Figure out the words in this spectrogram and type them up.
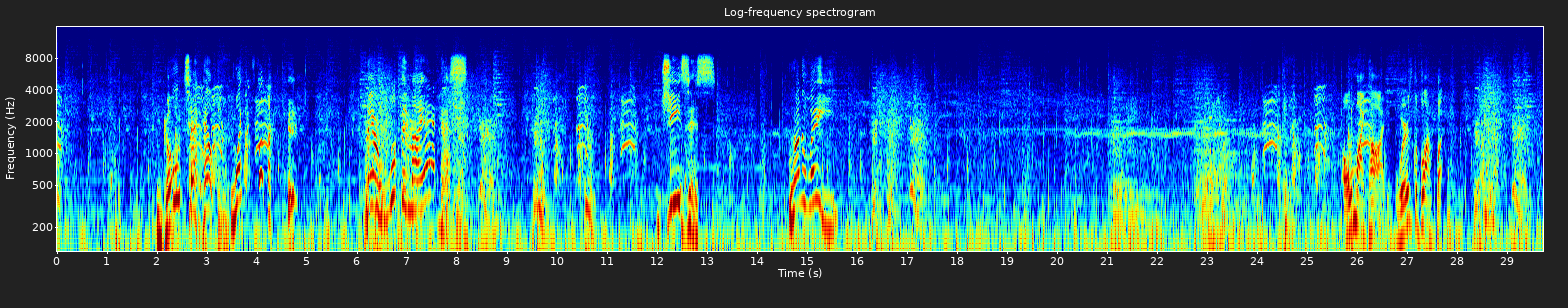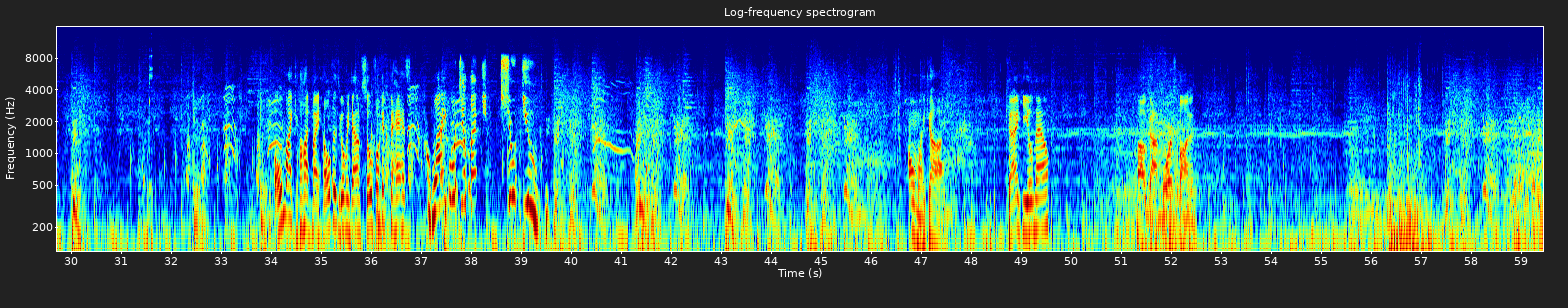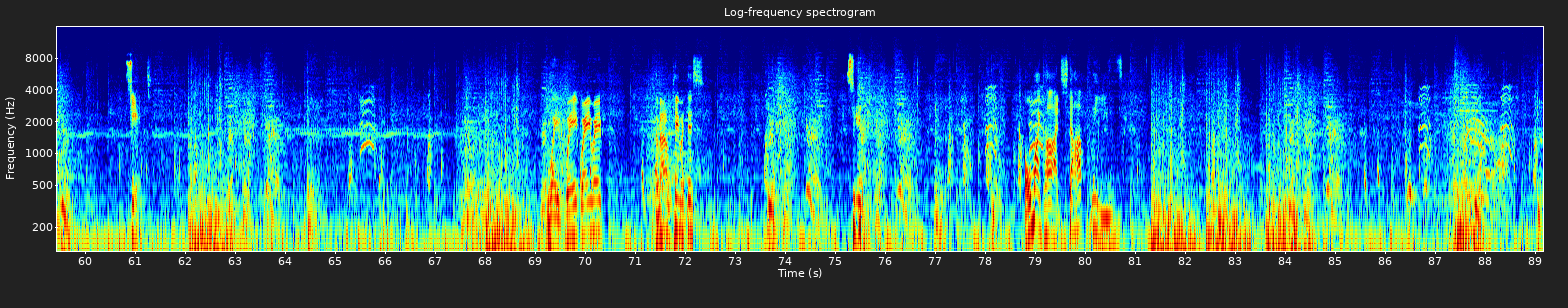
Go to hell. What the fuck? They are whooping my ass. Jesus. Run away. Oh my god, where's the block button? Oh my god, my health is going down so fucking fast. Why won't you let me shoot you? Oh my god. Can I heal now? Oh god, more spawning. Shit. Wait, wait, wait, wait. I'm not okay with this. Shit. Oh my god, stop, please.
